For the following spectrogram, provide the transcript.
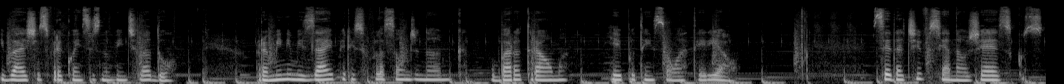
e baixas frequências no ventilador, para minimizar a hiperinsuflação dinâmica, o barotrauma e a hipotensão arterial. Sedativos e analgésicos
